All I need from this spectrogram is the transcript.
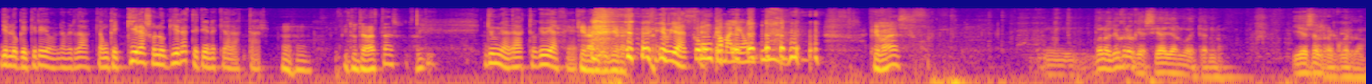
y es lo que creo, la verdad, que aunque quieras o no quieras te tienes que adaptar. ¿Y tú te adaptas, Santi? Yo me adapto, ¿qué voy a hacer? Quieras lo que quieras. ¿Qué voy a hacer? Como un camaleón. ¿Qué más? Bueno, yo creo que sí hay algo eterno. Y es el recuerdo.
